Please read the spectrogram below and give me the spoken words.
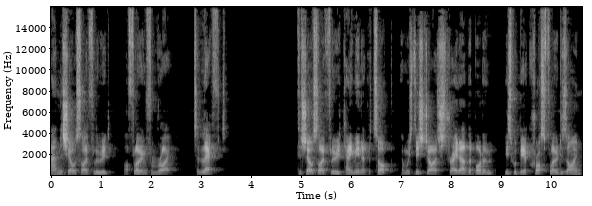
and the shell side fluid are flowing from right to left. The shell side fluid came in at the top and was discharged straight out of the bottom, this would be a cross flow design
